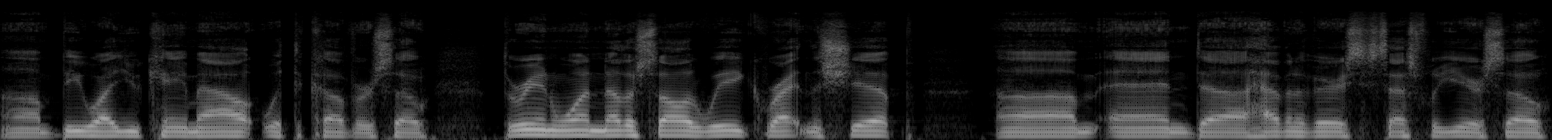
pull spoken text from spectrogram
um, BYU came out with the cover. So three and one, another solid week, right in the ship, um, and uh, having a very successful year. So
